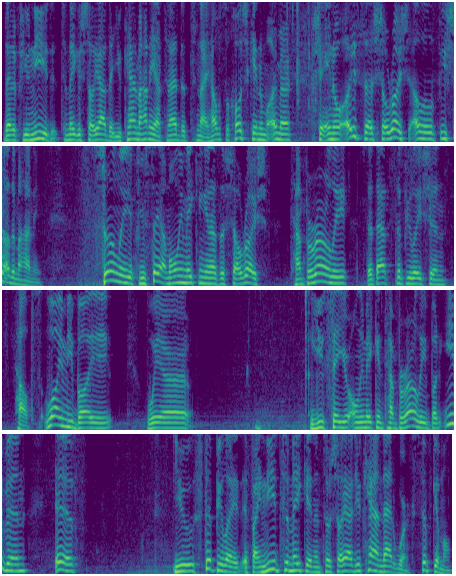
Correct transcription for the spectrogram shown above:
that if you need to make a shalyad, that you can mahani tonight, that tonight helps the chol shekenu omer she'eno oisa shorosh el mahani. Certainly, if you say I'm only making it as a shalrosh temporarily, that that stipulation helps. Loimi boy, where you say you're only making temporarily, but even if you stipulate, if I need to make it until shalyad, you can, that works. Sif Gimel.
